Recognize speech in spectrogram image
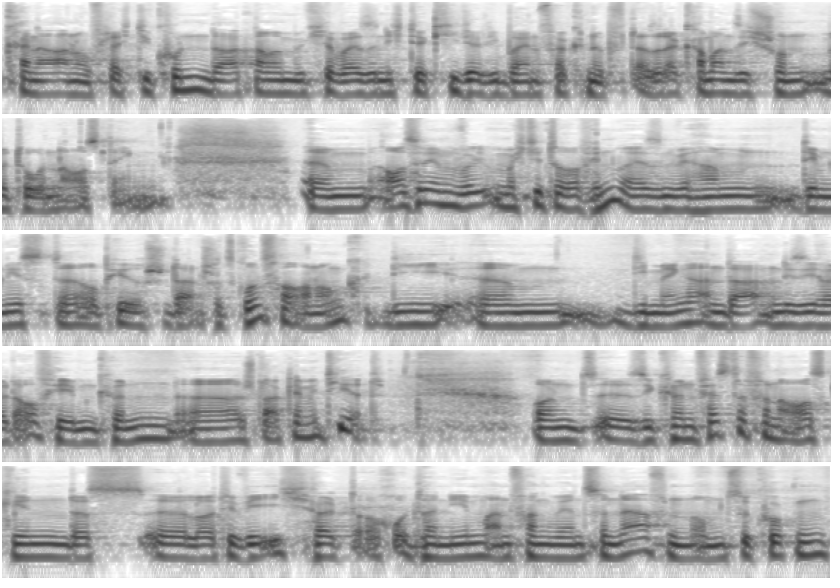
keine Ahnung, vielleicht die Kundendaten, aber möglicherweise nicht der Key, der die beiden verknüpft. Also da kann man sich schon Methoden ausdenken. Ähm, außerdem möchte ich darauf hinweisen, wir haben demnächst eine europäische Datenschutzgrundverordnung, die ähm, die Menge an Daten, die Sie halt aufheben können, äh, stark limitiert. Und äh, Sie können fest davon ausgehen, dass äh, Leute wie ich halt auch Unternehmen anfangen werden zu nerven, um zu gucken,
